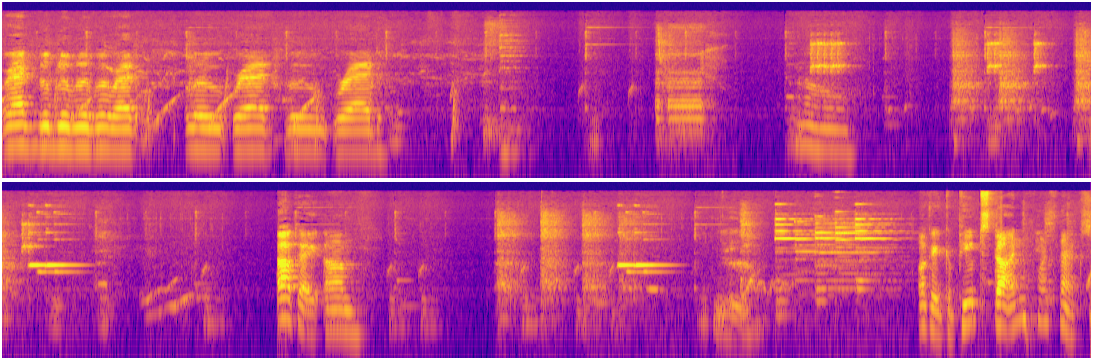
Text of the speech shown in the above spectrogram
Red, blue, blue, blue, blue, red, blue, red, blue, red. No. Okay, um. Yeah. Okay, compute's done. What's next?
